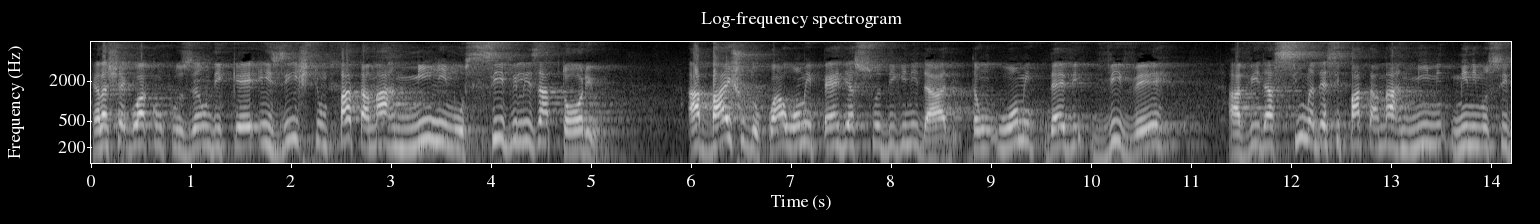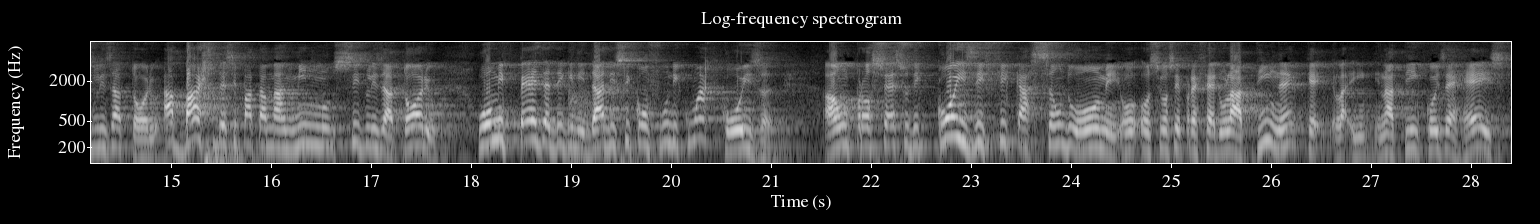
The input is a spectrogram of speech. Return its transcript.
ela chegou à conclusão de que existe um patamar mínimo civilizatório abaixo do qual o homem perde a sua dignidade. Então, o homem deve viver a vida acima desse patamar mínimo civilizatório. Abaixo desse patamar mínimo civilizatório, o homem perde a dignidade e se confunde com a coisa. Há um processo de coisificação do homem, ou, ou se você prefere o latim, né? Que em latim coisa é res,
